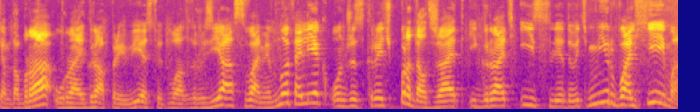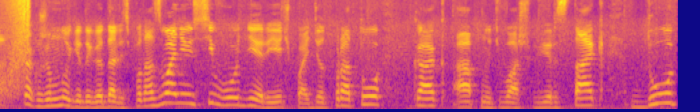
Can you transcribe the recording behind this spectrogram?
Всем добра, ура, игра приветствует вас, друзья! С вами вновь Олег, он же Scratch, продолжает играть и исследовать мир Вальхейма. Как уже многие догадались по названию, сегодня речь пойдет про то, как апнуть ваш верстак до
